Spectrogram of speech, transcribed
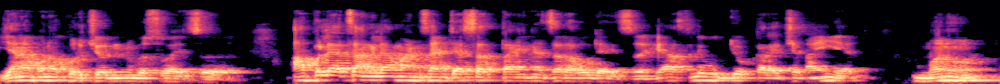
यांना पुन्हा खुर्चीवर बसवायचं आपल्या चांगल्या माणसांच्या सत्ता येण्याचं राहू द्यायचं हे असले उद्योग करायचे नाहीयेत. म्हणून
